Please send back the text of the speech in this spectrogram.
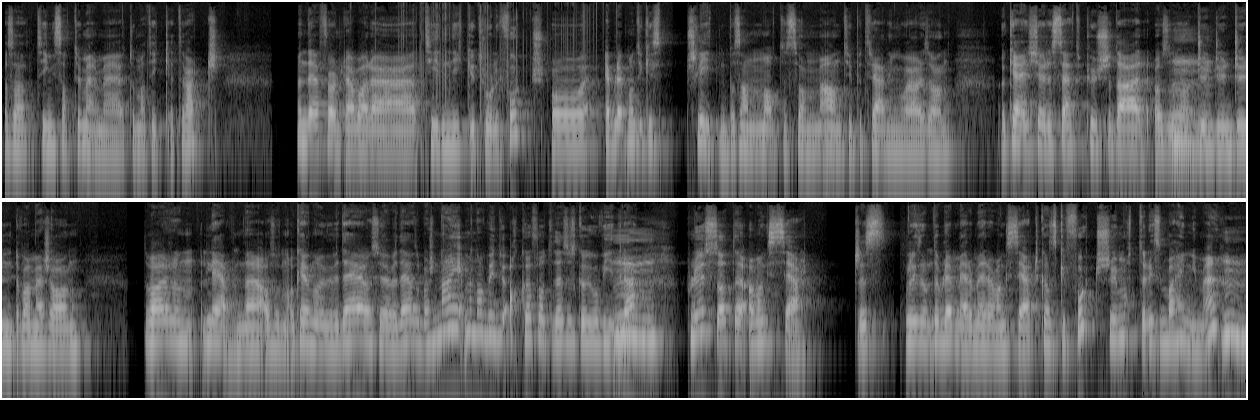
altså, ting satt jo mer med automatikk etter hvert. Men det følte jeg bare Tiden gikk utrolig fort. Og jeg ble på en måte ikke sliten på samme måte som annen type trening. Hvor jeg er sånn OK, kjøre set, pushe der, og så Mm. dun, dun, dun. Det var mer sånn det var sånn levende og sånn OK, nå gjør vi det, og så gjør vi det. Og så bare sånn Nei, men nå begynte vi akkurat å få til det, så skal vi gå videre. Mm. Pluss at det avanserte liksom, Det ble mer og mer avansert ganske fort, så vi måtte liksom bare henge med. Mm.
